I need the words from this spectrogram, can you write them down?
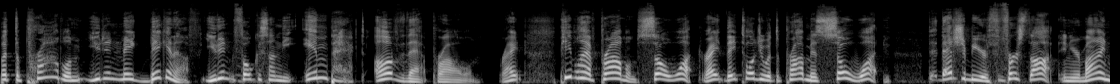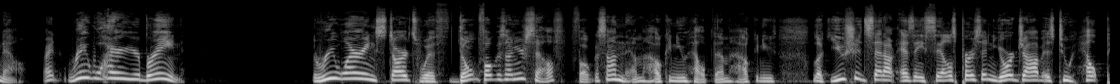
but the problem you didn't make big enough. You didn't focus on the impact of that problem, right? People have problems. So what, right? They told you what the problem is. So what? That should be your first thought in your mind now, right? Rewire your brain. The rewiring starts with don't focus on yourself, focus on them. How can you help them? How can you look? You should set out as a salesperson. Your job is to help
